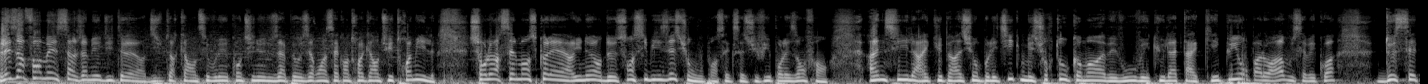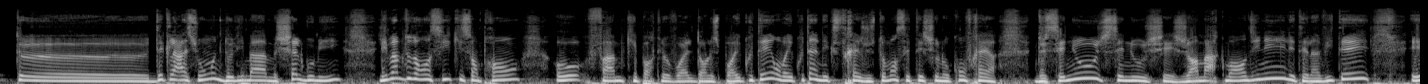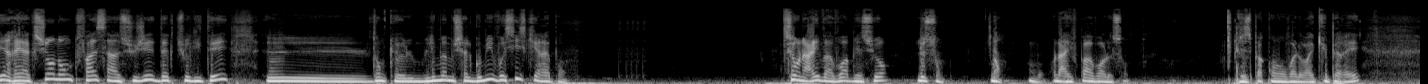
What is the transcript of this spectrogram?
Les informés, Serge amis auditeurs, 18h40, si vous voulez continuer de nous appeler au 0153 48 3000. Sur le harcèlement scolaire, une heure de sensibilisation, vous pensez que ça suffit pour les enfants. Annecy, la récupération politique, mais surtout comment avez-vous vécu l'attaque? Et puis on parlera, vous savez quoi, de cette euh, déclaration de l'imam Chalgoumi, l'imam de Drancy qui s'en prend aux femmes qui portent le voile dans le sport. Écoutez, on va écouter un extrait justement, c'était chez nos confrères de CNews, CNews chez Jean-Marc Morandini, il était l'invité, et réaction donc face à un sujet d'actualité. Euh, donc euh, l'imam Chalgoumi, voici ce qu'il répond. Si on arrive à avoir bien sûr le son. Non, on n'arrive pas à avoir le son. J'espère qu'on va le récupérer.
